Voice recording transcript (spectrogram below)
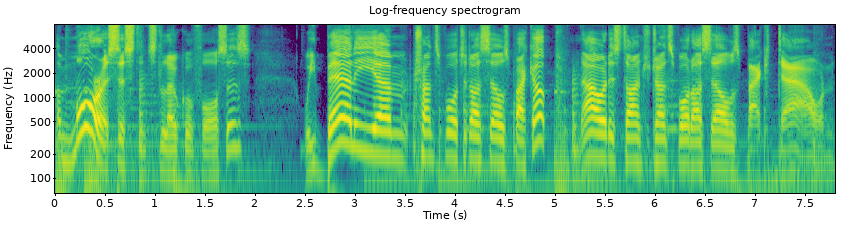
And more assistance to local forces. We barely um, transported ourselves back up. Now it is time to transport ourselves back down.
